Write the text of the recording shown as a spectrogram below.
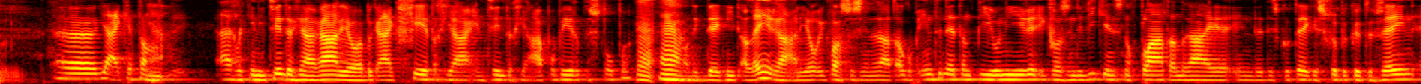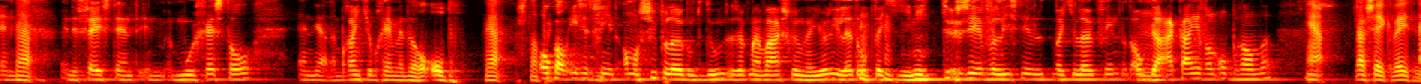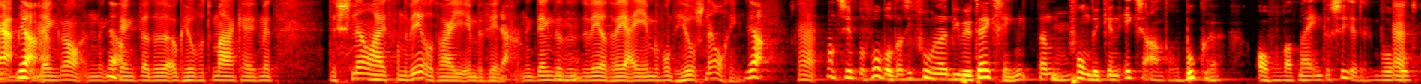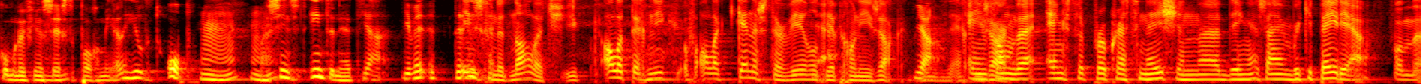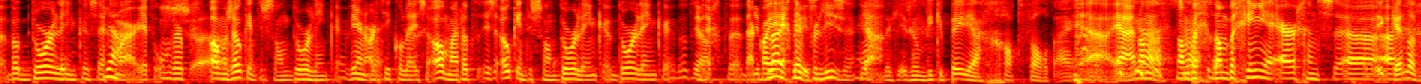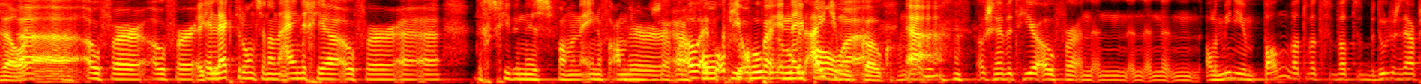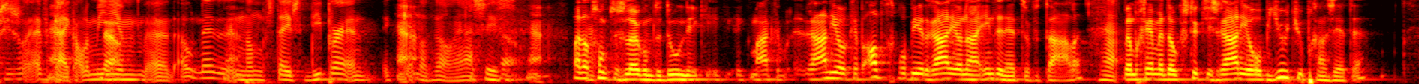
Eh, ja, ik heb dan Ja. eigenlijk in die 20 jaar radio heb ik eigenlijk 40 jaar in 20 jaar proberen te stoppen. ja. Ja. Want ik deed niet alleen radio. Ik was dus inderdaad ook op internet aan het pionieren. Ik was in de weekends nog plaat aan het draaien in de discotheek in Schubbekutteveen en Ja, in de feesttent in Moergestel. En ja, dan brand je op een gegeven moment wel op. ja, snap Ook ik. al is het, vind je het allemaal superleuk om te doen. Dat is ook mijn waarschuwing aan jullie. Let op dat je je niet te zeer verliest in wat je leuk vindt. Want ook Mhm. daar kan je van opbranden. Ja. Ja, zeker weten. Ja. Ik denk wel. En ik Ja. denk dat het ook heel veel te maken heeft met de snelheid van de wereld waar je je in bevindt. Ja. En ik denk dat het de wereld waar jij je in bevond heel snel ging. Ja, Ja, want simpel voorbeeld. Als ik vroeger naar de bibliotheek ging, dan Mhm. vond ik een x-aantal boeken over wat mij interesseerde. Bijvoorbeeld Commodore 64 programmeren. Dan hield het op. Mhm, mhm. Maar sinds het internet, ja, je weet, het, er is Infinite knowledge. Je, alle techniek of alle kennis ter wereld, die heb je gewoon in je zak. Ja. Echt Een bizar. van de engste procrastination eh, dingen zijn Wikipedia. Van eh, dat doorlinken, zeg Ja. maar. Je hebt onderwerp, Zo. oh, maar is ook interessant, doorlinken. Weer een artikel lezen. Oh, maar dat is ook interessant, doorlinken, doorlinken. Dat is Ja. echt, eh, daar Je kan je echt in verliezen. Ja, Dat je in zo'n Wikipedia-gat valt eigenlijk. ja, ja en dan, Ja, dan, zo. beg- dan begin je ergens eh, Ik ken dat wel, hoor. over, over Ik- elektrons en dan eindig je over eh, de geschiedenis van een een of ander Zo van, oh, even die op, hoe in een eitje moet koken. Van, ja. oh, oh, ze hebben het hier over een, een, een, een, een aluminiumpan. Wat, wat, wat bedoelen ze daar precies? Even Ja. kijken, aluminium. Eh, oh, nee, en dan steeds dieper. En ik Ja. ken dat wel, ja. Precies, ja. Maar dat vond ik dus leuk om te doen. Ik, ik, ik maakte radio. Ik heb altijd geprobeerd radio naar internet te vertalen. Ik ben op een gegeven moment ook stukjes radio op YouTube gaan zetten.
